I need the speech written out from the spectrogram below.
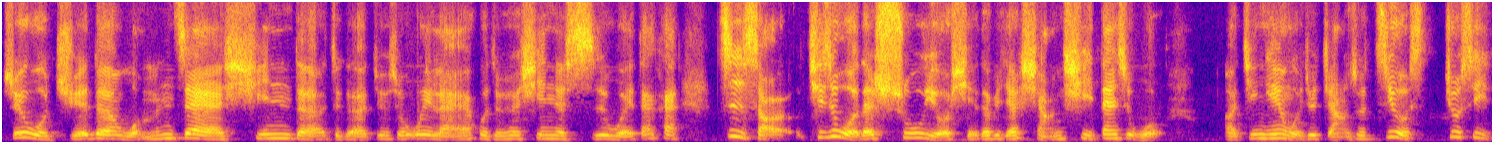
所以我觉得我们在新的这个就是未来或者说新的思维，大概至少其实我的书有写的比较详细，但是我啊今天我就讲说只有就是。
